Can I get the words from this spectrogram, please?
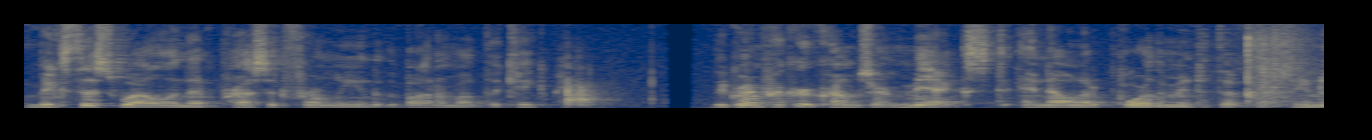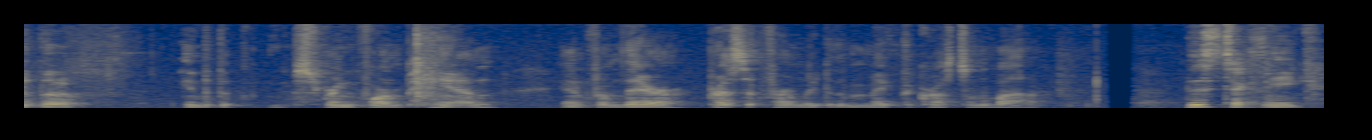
mix this well and then press it firmly into the bottom of the cake pan. The graham cracker crumbs are mixed and now I'm going to pour them into the, into the into the springform pan and from there press it firmly to make the crust on the bottom. This technique,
